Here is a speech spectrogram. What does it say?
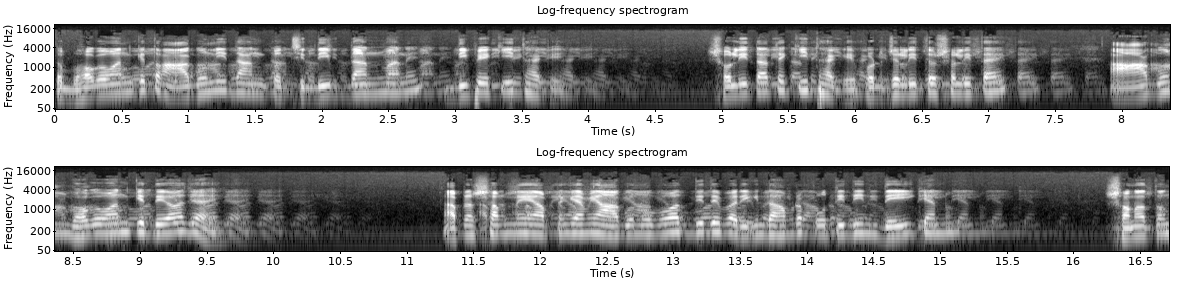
তো ভগবানকে তো আগুনই দান করছি। দীপ দান মানে? দীপে কি থাকে? সলিতাতে কি থাকে? প্রজ্বলিত সলিতায়? আগুন ভগবানকে দেওয়া যায়? আপনার সামনে আপনাকে আমি আগুন উপহার দিতে পারি, কিন্তু আমরা প্রতিদিন দেই কেন? সনাতন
